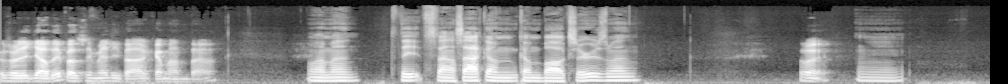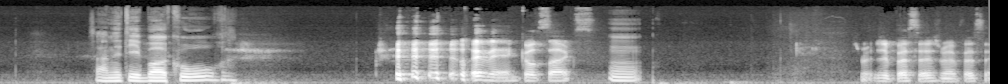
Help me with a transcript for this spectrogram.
Je vais les garder parce que j'ai mis l'hiver comme en dedans. Ouais, man. Tu t'en sers comme, comme boxers, man. Ouais. Mm. Tu vas amener tes bas courts. ouais, mais cool socks. Mm. J'ai pas ça, je mets pas ça.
